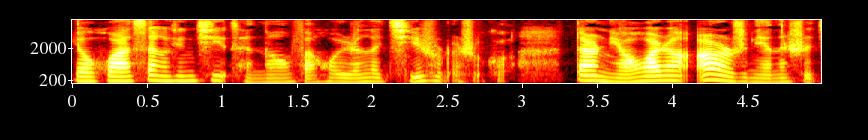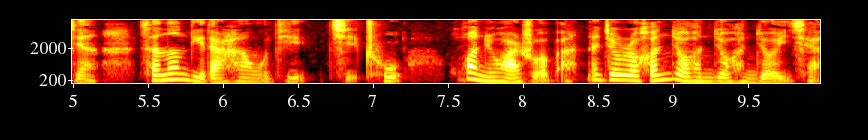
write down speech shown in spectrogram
要花三个星期才能返回人类起始的时刻。但是你要花上二十年的时间才能抵达寒武纪起初。换句话说吧，那就是很久很久很久以前，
